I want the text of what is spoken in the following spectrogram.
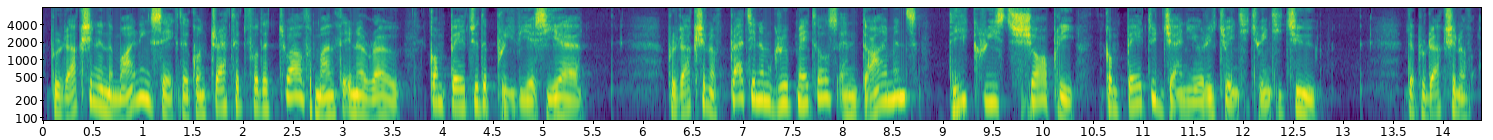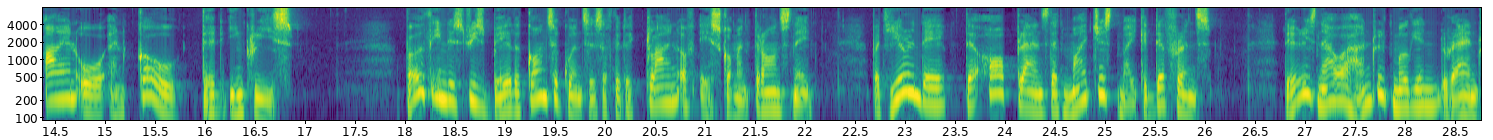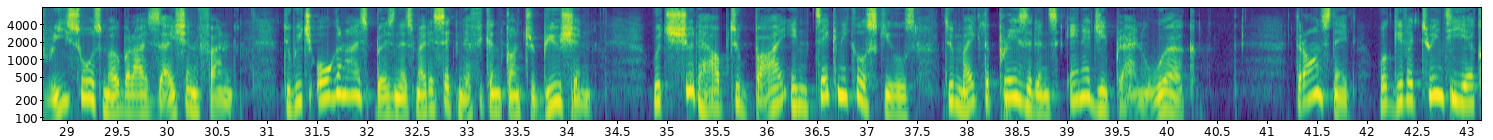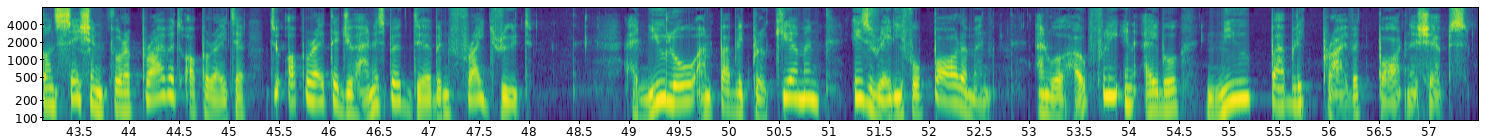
Production in the mining sector contracted for the 12th month in a row compared to the previous year. Production of platinum group metals and diamonds decreased sharply compared to January 2022. The production of iron ore and coal did increase. Both industries bear the consequences of the decline of Eskom and Transnet, but here and there, there are plans that might just make a difference. There is now a 100 million rand resource mobilization fund to which organized business made a significant contribution, which should help to buy in technical skills to make the president's energy plan work. Transnet will give a 20 year concession for a private operator to operate the Johannesburg Durban freight route. A new law on public procurement is ready for Parliament and will hopefully enable new public private partnerships.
